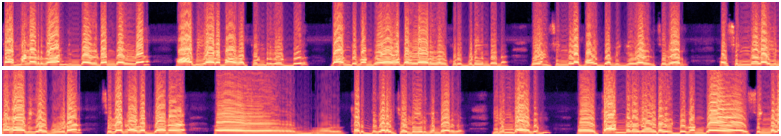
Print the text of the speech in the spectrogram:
தமிழர் தான் இந்த இடங்கள்ல ஆதிகாலமாக தொன்று தொட்டு வாழ்ந்து வந்ததாக வரலாறுகள் குறிப்பிடுகின்றன. ஏன் சிங்கள பௌத்த பிக்குகள் சிலர் சிங்கள இனவாதிகள் கூட சிலர் அதற்கான கருத்துக்களை சொல்லி இருக்கின்றார்கள். இருந்தாலும் ஆஹ், தாங்களே வந்த சிங்கள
